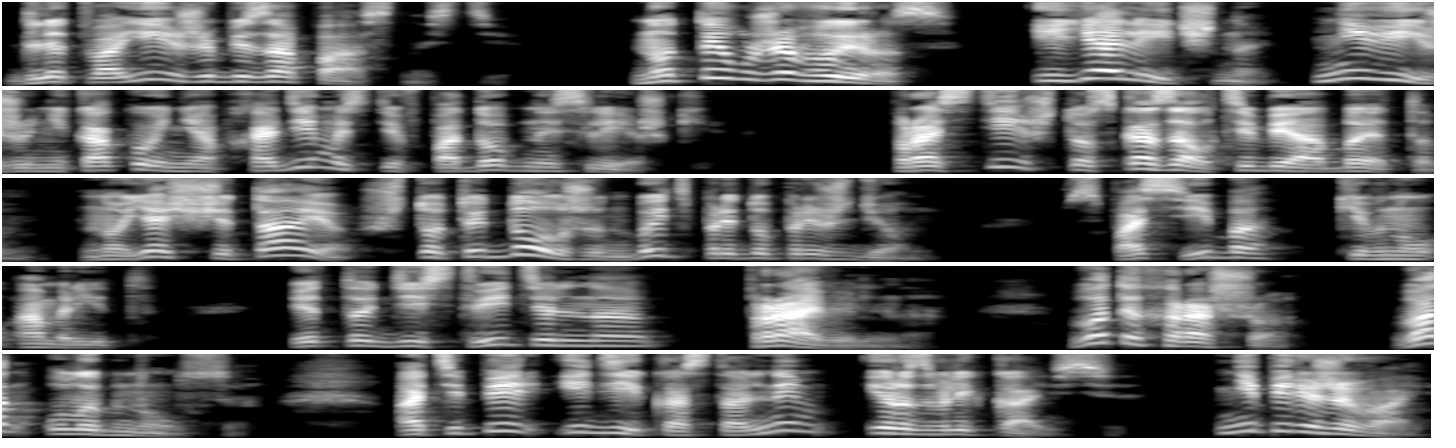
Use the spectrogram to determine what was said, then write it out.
для твоей же безопасности. Но ты уже вырос, и я лично не вижу никакой необходимости в подобной слежке. Прости, что сказал тебе об этом, но я считаю, что ты должен быть предупрежден. Спасибо, кивнул Амрит. Это действительно правильно. Вот и хорошо. Ван улыбнулся. А теперь иди к остальным и развлекайся. Не переживай,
